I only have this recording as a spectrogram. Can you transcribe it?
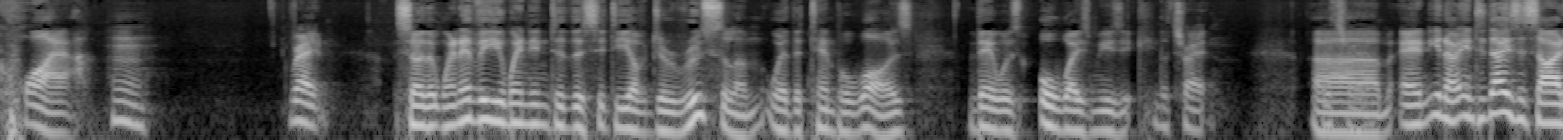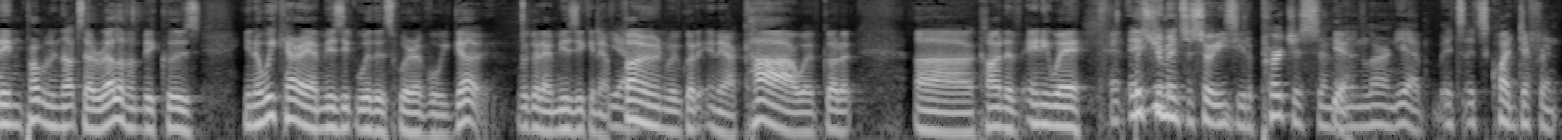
choir. Right. so that whenever you went into the city of Jerusalem, where the temple was, there was always music. That's right. Um, And you know, in today's society, and probably not so relevant because you know we carry our music with us wherever we go. We've got our music in our Yeah. phone, we've got it in our car, we've got it uh, kind of anywhere. But you- instruments are so easy to purchase and, Yeah. and learn. Yeah, it's it's quite different.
